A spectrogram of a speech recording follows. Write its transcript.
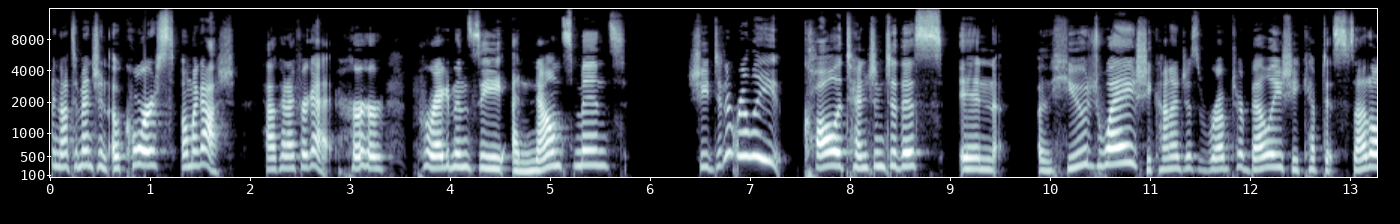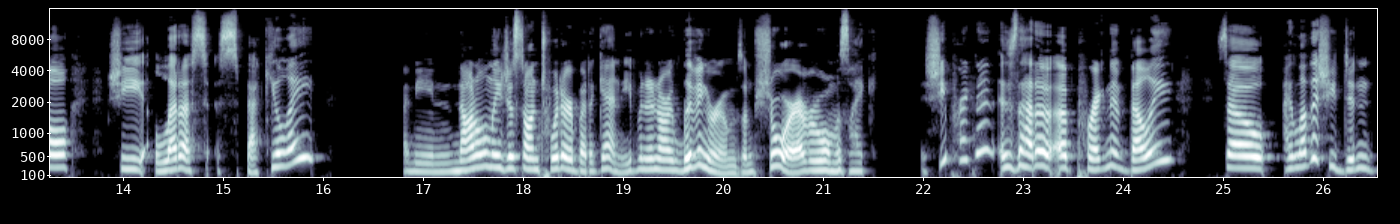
And not to mention, of course, oh my gosh, how could I forget her pregnancy announcement? She didn't really call attention to this in a huge way. She kind of just rubbed her belly. She kept it subtle. She let us speculate. I mean, not only just on Twitter, but again, even in our living rooms, I'm sure everyone was like, Is she pregnant? Is that a, a pregnant belly? So I love that she didn't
